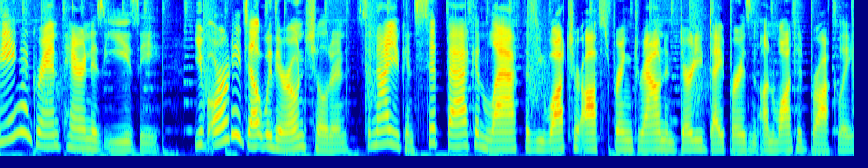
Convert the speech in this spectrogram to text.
Being a grandparent is easy. You've already dealt with your own children, so now you can sit back and laugh as you watch your offspring drown in dirty diapers and unwanted broccoli.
